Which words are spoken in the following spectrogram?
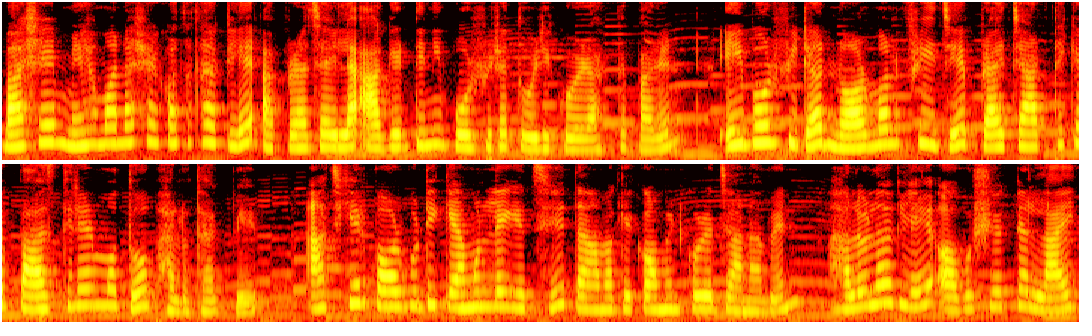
বাসায় মেহমান আসার কথা থাকলে আপনারা চাইলে আগের দিনই বরফিটা তৈরি করে রাখতে পারেন। এই বরফিটা নর্মাল ফ্রিজে প্রায় চার থেকে পাঁচ দিনের মতো ভালো থাকবে। আজকের পর্বটি কেমন লেগেছে তা আমাকে কমেন্ট করে জানাবেন। ভালো লাগলে অবশ্যই একটা লাইক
